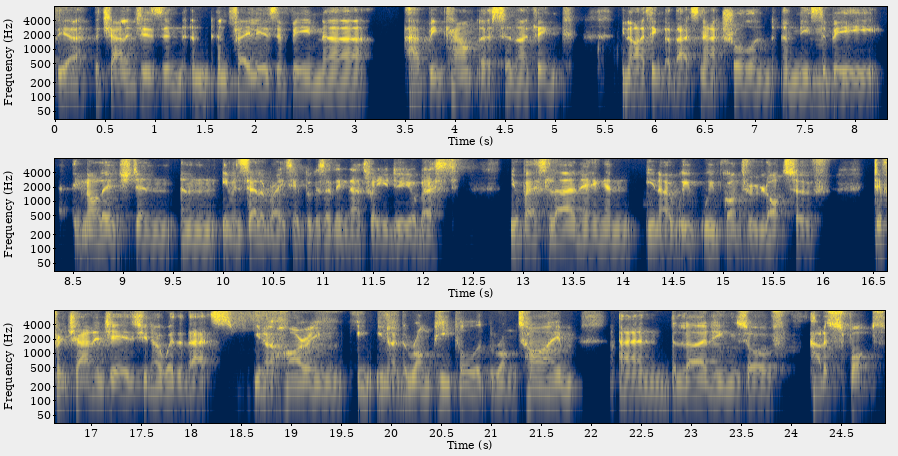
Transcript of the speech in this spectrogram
the yeah the challenges and and, and failures have been uh, have been countless, and I think you know I think that that's natural and and needs mm. to be acknowledged and and even celebrated because I think that's where you do your best your best learning. And you know we we've gone through lots of different challenges you know whether that's you know hiring you know the wrong people at the wrong time and the learnings of how to spot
